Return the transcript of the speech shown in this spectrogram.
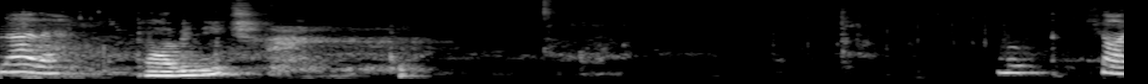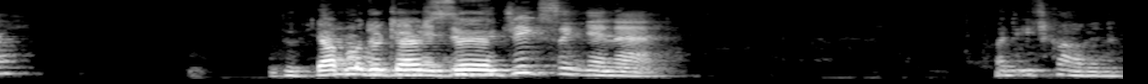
Nerede? Kahveni iç. Bu çay. Dökeceksin Yapma, gene dökersin. Dökeceksin gene. Hadi iç kahveni.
